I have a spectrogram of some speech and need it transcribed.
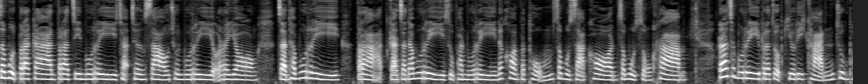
สมุทรปราการปราจีนบุรีฉะเชิงเซาชนบุรี ระยอง จันทบุรี ตราด กาญจนบุรี สุพรรณบุรี นครปฐม สมุทรสาคร สมุทรสงคราม ราชบุรีประจวบคีรีขันธ์ชุมพ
